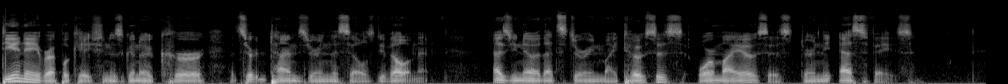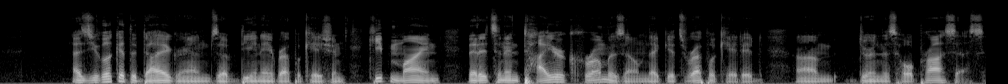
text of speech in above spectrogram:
DNA replication is going to occur at certain times during the cell's development. As you know, that's during mitosis or meiosis during the S phase. As you look at the diagrams of DNA replication, keep in mind that it's an entire chromosome that gets replicated um, during this whole process.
